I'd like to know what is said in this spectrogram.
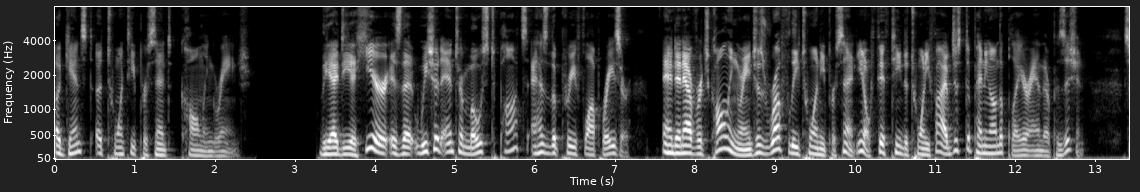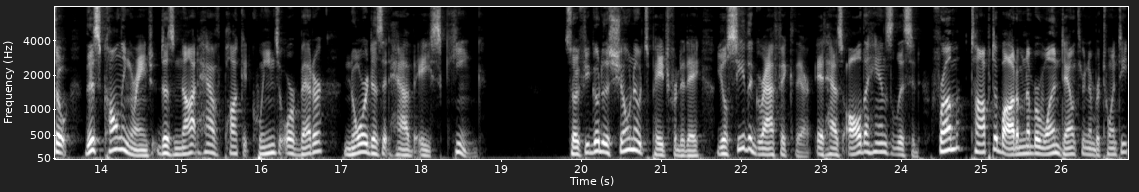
against a 20% calling range. The idea here is that we should enter most pots as the preflop raiser, and an average calling range is roughly 20%, you know, 15 to 25, just depending on the player and their position. So this calling range does not have pocket queens or better, nor does it have ace king. So if you go to the show notes page for today, you'll see the graphic there. It has all the hands listed from top to bottom, number 1 down through number 20.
